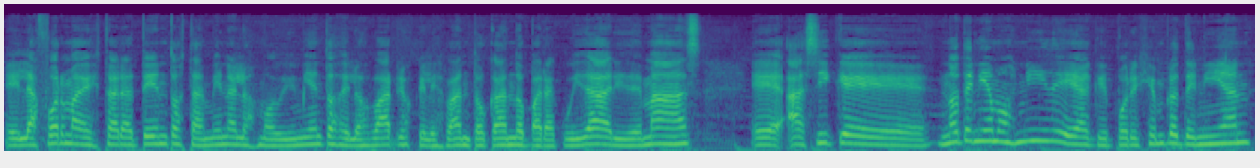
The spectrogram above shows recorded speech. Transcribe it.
eh, la forma de estar atentos también a los movimientos de los barrios que les van tocando para cuidar y demás. Eh, así que no teníamos ni idea que, por ejemplo, tenían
